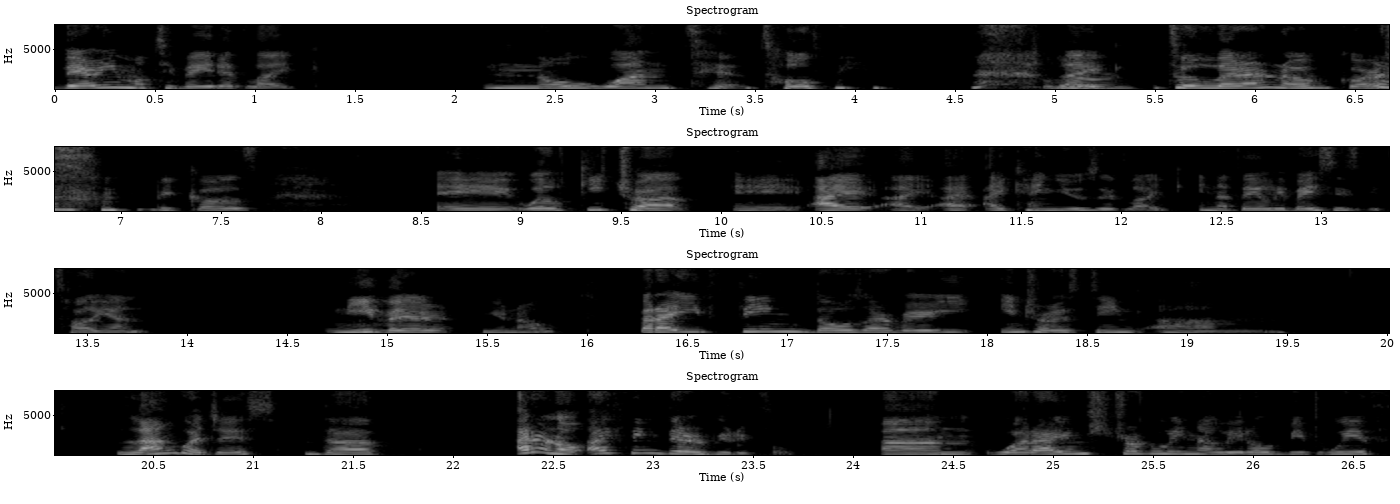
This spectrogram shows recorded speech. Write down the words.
very motivated. Like no one t- told me To like learn. to learn of course because uh, well Quechua uh, I, I I I can use it like in a daily basis Italian neither you know but I think those are very interesting um, languages that I don't know I think they're beautiful and what I am struggling a little bit with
